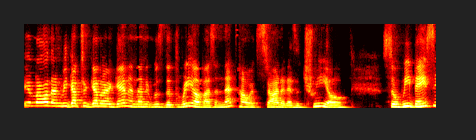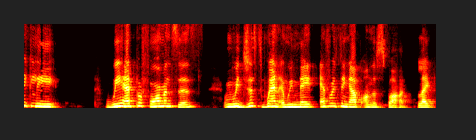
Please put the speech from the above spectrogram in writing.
you know, then we got together again, and then it was the three of us, and that's how it started as a trio. So we basically we had performances, and we just went and we made everything up on the spot. Like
